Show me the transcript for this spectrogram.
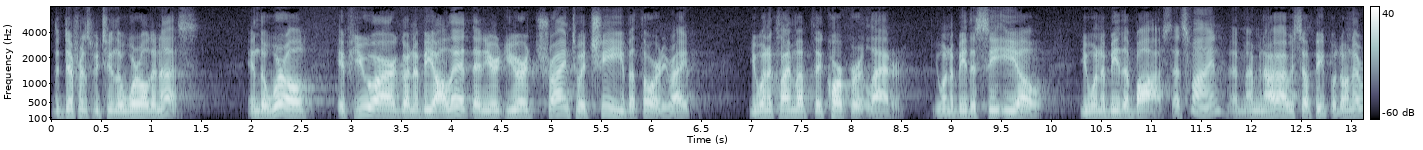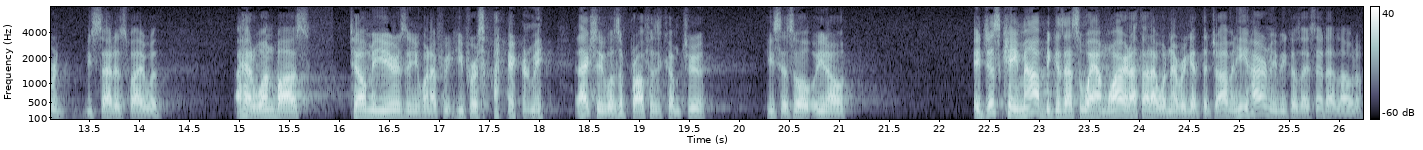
the difference between the world and us. In the world, if you are going to be all it, then you're, you're trying to achieve authority, right? You want to climb up the corporate ladder. You want to be the CEO. You want to be the boss. That's fine. I mean, I always tell people, don't ever be satisfied with. I had one boss tell me years, and when I, he first hired me, it actually was a prophecy come true. He says, well, you know, it just came out because that's the way I'm wired. I thought I would never get the job. And he hired me because I said that loud.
